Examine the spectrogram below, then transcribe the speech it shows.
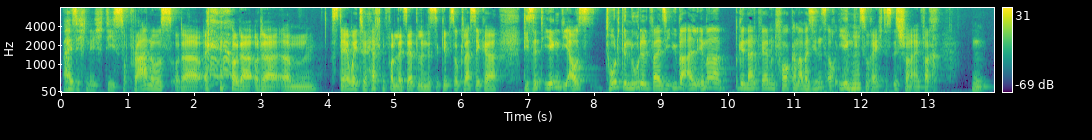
weiß ich nicht, die Sopranos oder, oder, oder ähm, Stairway to Heaven von Led Zeppelin. Es gibt so Klassiker, die sind irgendwie aus totgenudelt, weil sie überall immer genannt werden und vorkommen, aber sie sind es auch irgendwie mhm. zurecht. Es ist schon einfach ein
